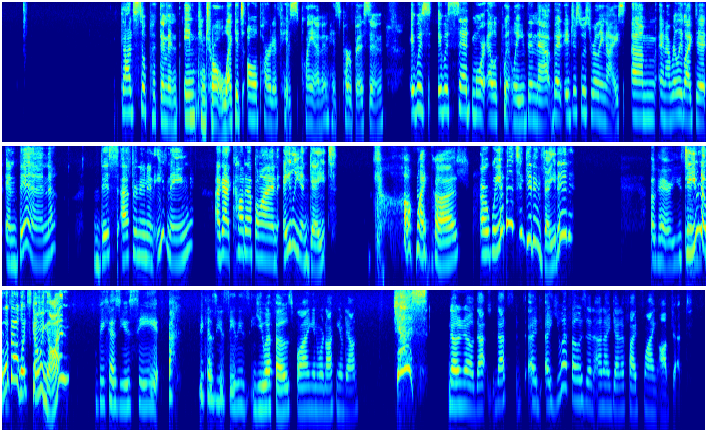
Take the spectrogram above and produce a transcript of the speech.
God still put them in in control. Like it's all part of his plan and his purpose and it was it was said more eloquently than that, but it just was really nice. Um and I really liked it. And then this afternoon and evening, I got caught up on Alien Gate. oh my gosh. Are we about to get invaded? Okay, are you? Do you know about what's going on? because you see because you see these UFOs flying and we're knocking them down? Yes. No, no, no. That that's a, a UFO is an unidentified flying object.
